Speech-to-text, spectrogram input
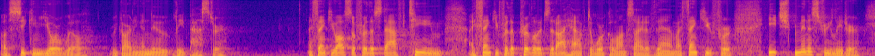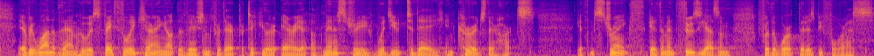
of seeking your will regarding a new lead pastor. I thank you also for the staff team. I thank you for the privilege that I have to work alongside of them. I thank you for each ministry leader, every one of them who is faithfully carrying out the vision for their particular area of ministry. Would you today encourage their hearts? Give them strength, give them enthusiasm for the work that is before us.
